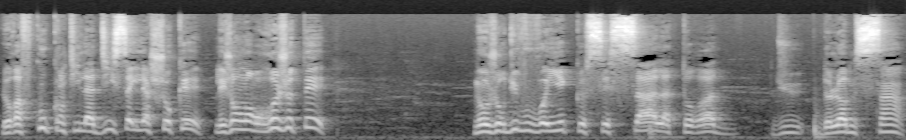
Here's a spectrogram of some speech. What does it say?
Le Rav Kook, quand il a dit ça, il a choqué. Les gens l'ont rejeté. Mais aujourd'hui, vous voyez que c'est ça la Torah du, de l'homme saint.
